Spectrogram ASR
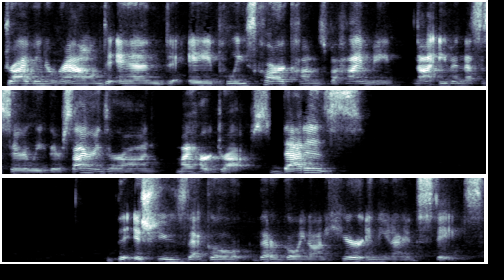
driving around and a police car comes behind me not even necessarily their sirens are on my heart drops. That is the issues that go that are going on here in the united states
